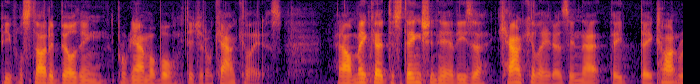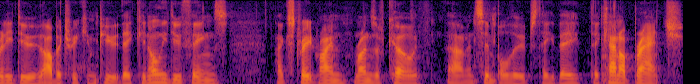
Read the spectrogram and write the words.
people started building programmable digital calculators. And I'll make a distinction here. These are calculators in that they, they can't really do arbitrary compute. They can only do things like straight line runs of code um, and simple loops. They, they, they cannot branch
